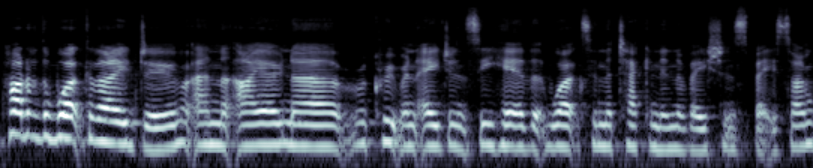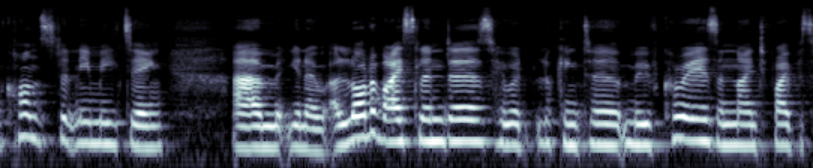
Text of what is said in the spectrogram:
part of the work that I do, and I own a recruitment agency here that works in the tech and innovation space. So, I'm constantly meeting, um, you know, a lot of Icelanders who are looking to move careers, and 95%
